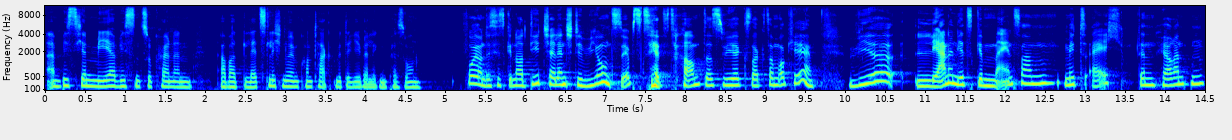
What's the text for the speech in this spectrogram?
ein bisschen mehr wissen zu können, aber letztlich nur im Kontakt mit der jeweiligen Person. Voll, und das ist genau die Challenge, die wir uns selbst gesetzt haben, dass wir gesagt haben, okay, wir lernen jetzt gemeinsam mit euch, den Hörenden,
